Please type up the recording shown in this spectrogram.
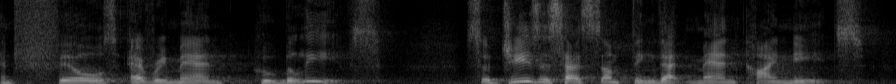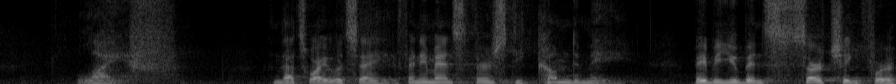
and fills every man who believes. So Jesus has something that mankind needs life. And that's why he would say, If any man's thirsty, come to me. Maybe you've been searching for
